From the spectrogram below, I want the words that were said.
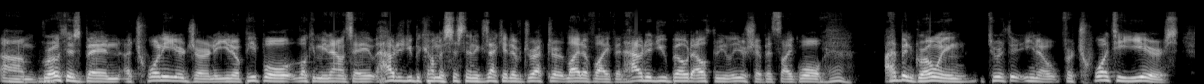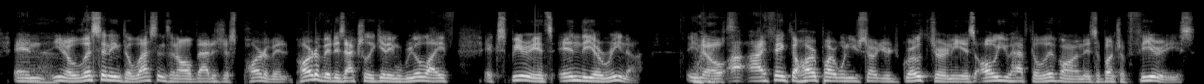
Um, mm-hmm. growth has been a 20 year journey. You know, people look at me now and say, How did you become assistant executive director at Light of Life? And how did you build L3 leadership? It's like, well, yeah. I've been growing two or three, you know, for 20 years. And, yeah. you know, listening to lessons and all of that is just part of it. Part of it is actually getting real life experience in the arena. You right. know, I, I, think the hard part when you start your growth journey is all you have to live on is a bunch of theories.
